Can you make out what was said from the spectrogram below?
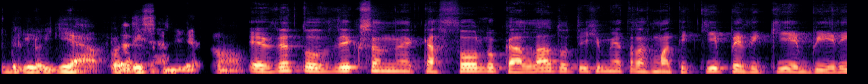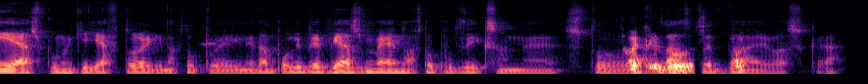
Στην τριλογία φροντίσαμε γι' αυτό. Ε, δεν το δείξανε καθόλου καλά το ότι είχε μια τραυματική παιδική εμπειρία, ας πούμε, και γι' αυτό έγινε αυτό που έγινε. Ήταν πολύ βεβαιασμένο αυτό που δείξανε στο Ακριβώς. Last Jedi, βασικά.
